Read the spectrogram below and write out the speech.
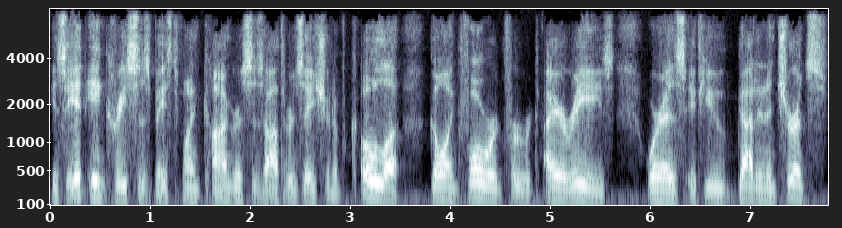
is it increases based upon Congress's authorization of COLA going forward for retirees, whereas if you got an insurance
